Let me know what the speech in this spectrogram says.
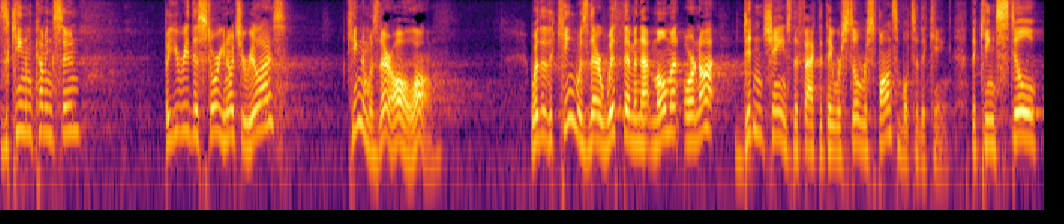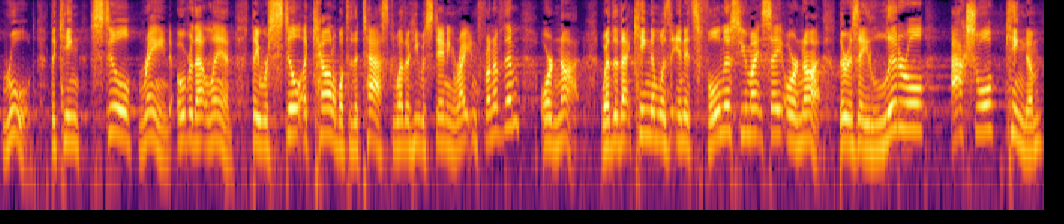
Is the kingdom coming soon? But you read this story, you know what you realize? Kingdom was there all along. Whether the king was there with them in that moment or not didn't change the fact that they were still responsible to the king. The king still ruled. The king still reigned over that land. They were still accountable to the task, whether he was standing right in front of them or not. Whether that kingdom was in its fullness, you might say, or not. There is a literal, actual kingdom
